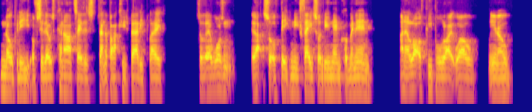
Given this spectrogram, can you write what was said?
nobody, obviously, there was Konate, the centre back who's barely played. So there wasn't that sort of big new face or new name coming in. And a lot of people were like, well, you know,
